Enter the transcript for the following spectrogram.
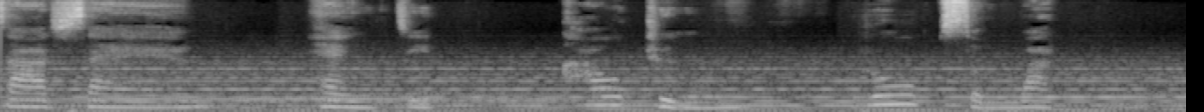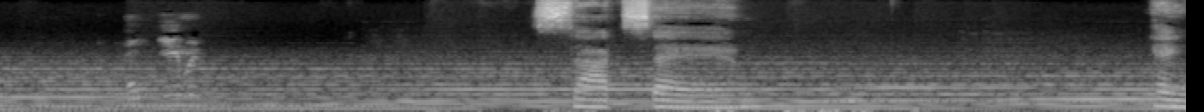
สาดแสง แห่งจิตเข้าถึงรูปสมบัติ มุกนี้มันสาดแสง แห่ง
